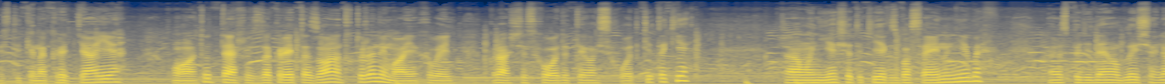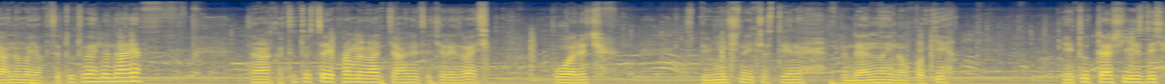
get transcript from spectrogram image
Ось таке накриття є. О, тут теж ось закрита зона, тут вже немає хвиль. Краще сходити ось сходки такі. Там є ще такі, як з басейну ніби. Зараз підійдемо ближче, глянемо, як це тут виглядає. Так, а тут ось цей променад тягнеться через весь поруч з північної частини південної навпаки. І тут теж їздить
